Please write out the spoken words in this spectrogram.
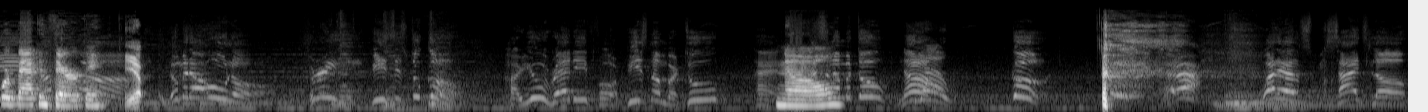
We're back in therapy. Yep. Numero uno. Three pieces to go. Are you ready for piece number two? And No. number two? No. No. Good. Ah, what else besides love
